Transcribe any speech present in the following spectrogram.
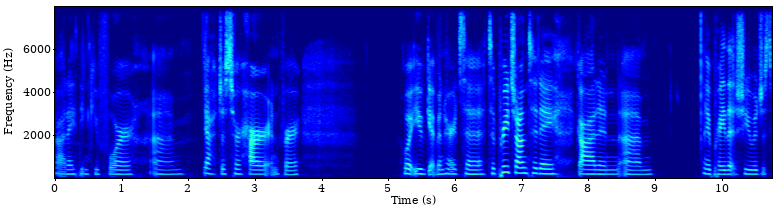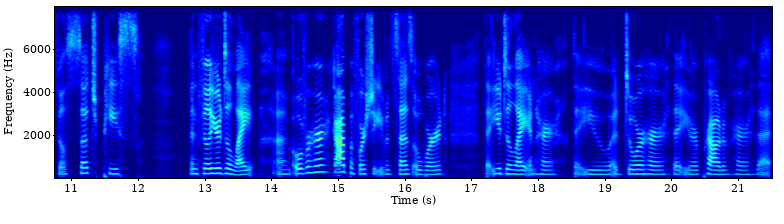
God, I thank you for, um, yeah, just her heart and for what you've given her to to preach on today, God. And um, I pray that she would just feel such peace and feel your delight um, over her, God, before she even says a word. That you delight in her, that you adore her, that you are proud of her, that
